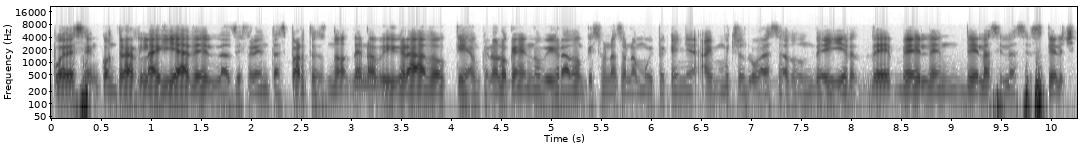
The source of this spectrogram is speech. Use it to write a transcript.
puedes encontrar la guía de las diferentes partes, ¿no? De Novigrado, que aunque no lo queden en Novigrado, aunque es una zona muy pequeña, hay muchos lugares a donde ir, de Belen, de las Islas Skelch,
